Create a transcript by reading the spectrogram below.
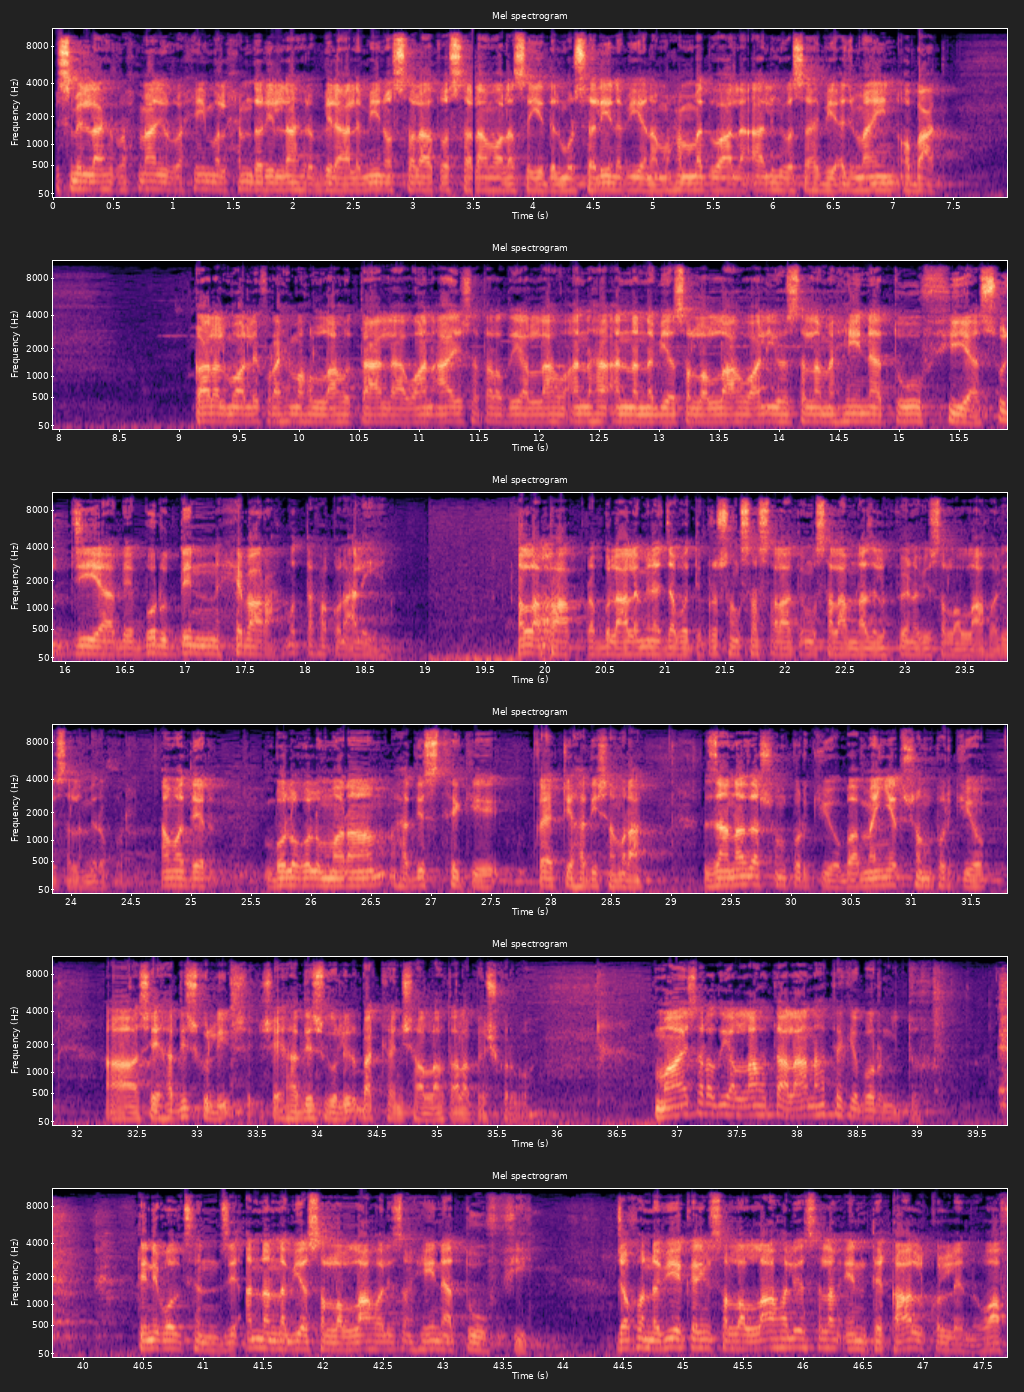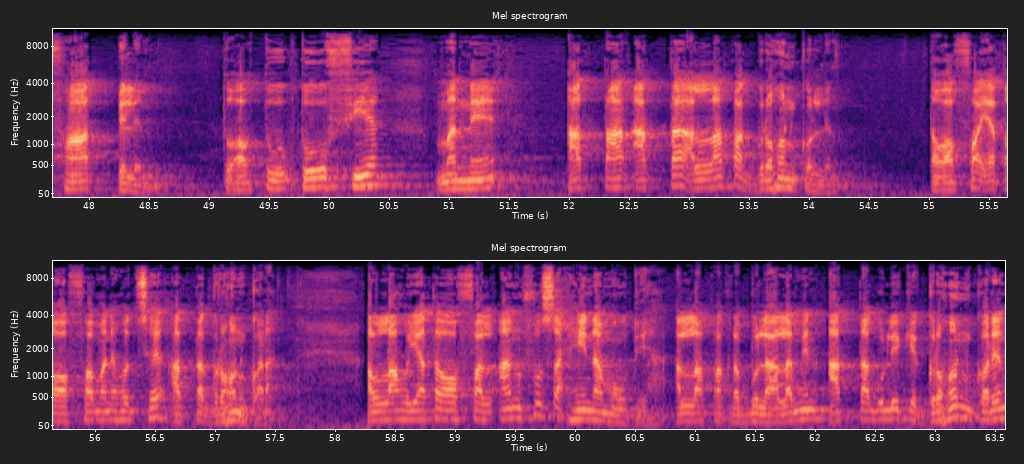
بسم الله الرحمن الرحيم الحمد لله رب العالمين والصلاة والسلام على سيد المرسلين نبينا محمد وعلى آله وصحبه أجمعين وبعد قال المؤلف رحمه الله تعالى وعن عائشة رضي الله عنها أن النبي صلى الله عليه وسلم حين توفي سجي ببرد حبارة متفق عليه আল্লাহ পাক রব্বুল আলমিনের যাবতীয় প্রশংসা সালাত এবং সালাম নাজিল হুফে নবী সাল্লাহ আলি সাল্লামের ওপর আমাদের বলগুল মারাম হাদিস থেকে কয়েকটি হাদিস আমরা জানাজা সম্পর্কীয় বা মাইয়াত সম্পর্কীয় সেই হাদিসগুলি, সেই হাদিসগুলির ব্যাখ্যা ইনশা আল্লাহ তালা পেশ করব। মায়েশারদি আল্লাহ তালাহা থেকে বর্ণিত। তিনি বলছেন যে, আন্না নবী সাল্লাহ আলিয়াম হিনা তুফি। যখন নবী করিম সাল্লাহ আলিয়াল্লাম ইন্তেকাল করলেন, ওয়াফাত পেলেন। তো তুফিয়া মানে আত্মার আত্মা আল্লাহ পাক গ্রহণ করলেন। তাওয়াফা, ইয়াতাওয়াফা মানে হচ্ছে আত্মা গ্রহণ করা। আল্লাহ মৌতিহা। আল্লাহ আত্মাগুলিকে গ্রহণ করেন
